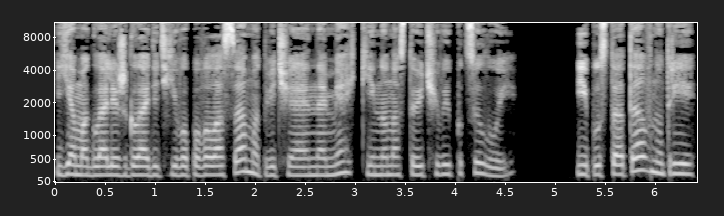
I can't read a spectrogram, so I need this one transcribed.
Я могла лишь гладить его по волосам, отвечая на мягкий, но настойчивый поцелуй. И пустота внутри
